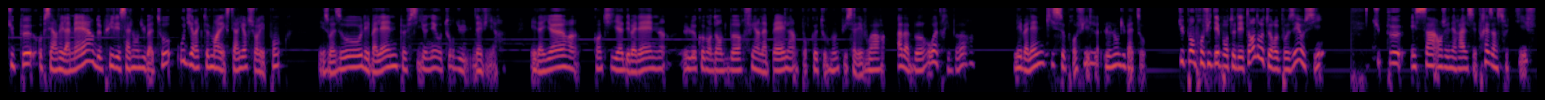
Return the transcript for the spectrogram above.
Tu peux observer la mer depuis les salons du bateau ou directement à l'extérieur sur les ponts. Les oiseaux, les baleines peuvent sillonner autour du navire. Et d'ailleurs, quand il y a des baleines, le commandant de bord fait un appel pour que tout le monde puisse aller voir à bâbord ou à tribord les baleines qui se profilent le long du bateau. Tu peux en profiter pour te détendre, te reposer aussi. Tu peux, et ça en général c'est très instructif,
